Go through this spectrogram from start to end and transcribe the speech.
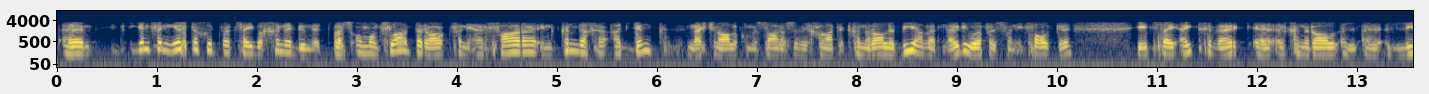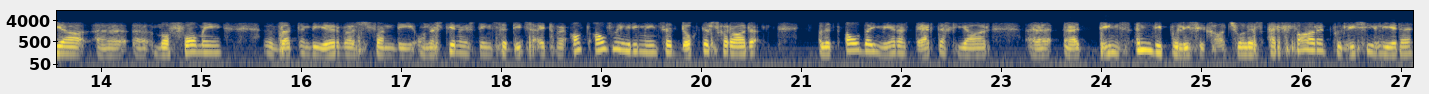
ehm uh, een van die eerste goed wat sy begine doen het was om ontslae te raak van die ervare en kundige adjunk nasionale kommissaris wat gehad het generaal Bia wat nou die hoof is van die Valke het sy uitgewerk uh, generaal uh, Lia uh, uh, Mofome wat in beheer was van die ondersteuningsdienste diens uitgewerk al al van hierdie mense doktorsgrade hulle het albei meer as 30 jaar 'n uh, 'n uh, diens in die polisie gehad. So hulle is ervare polisielede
